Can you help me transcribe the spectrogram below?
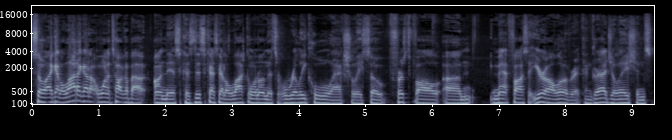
So I got a lot I got to want to talk about on this because this guy's got a lot going on that's really cool, actually. So first of all, um, Matt Fawcett, you're all over it. Congratulations.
